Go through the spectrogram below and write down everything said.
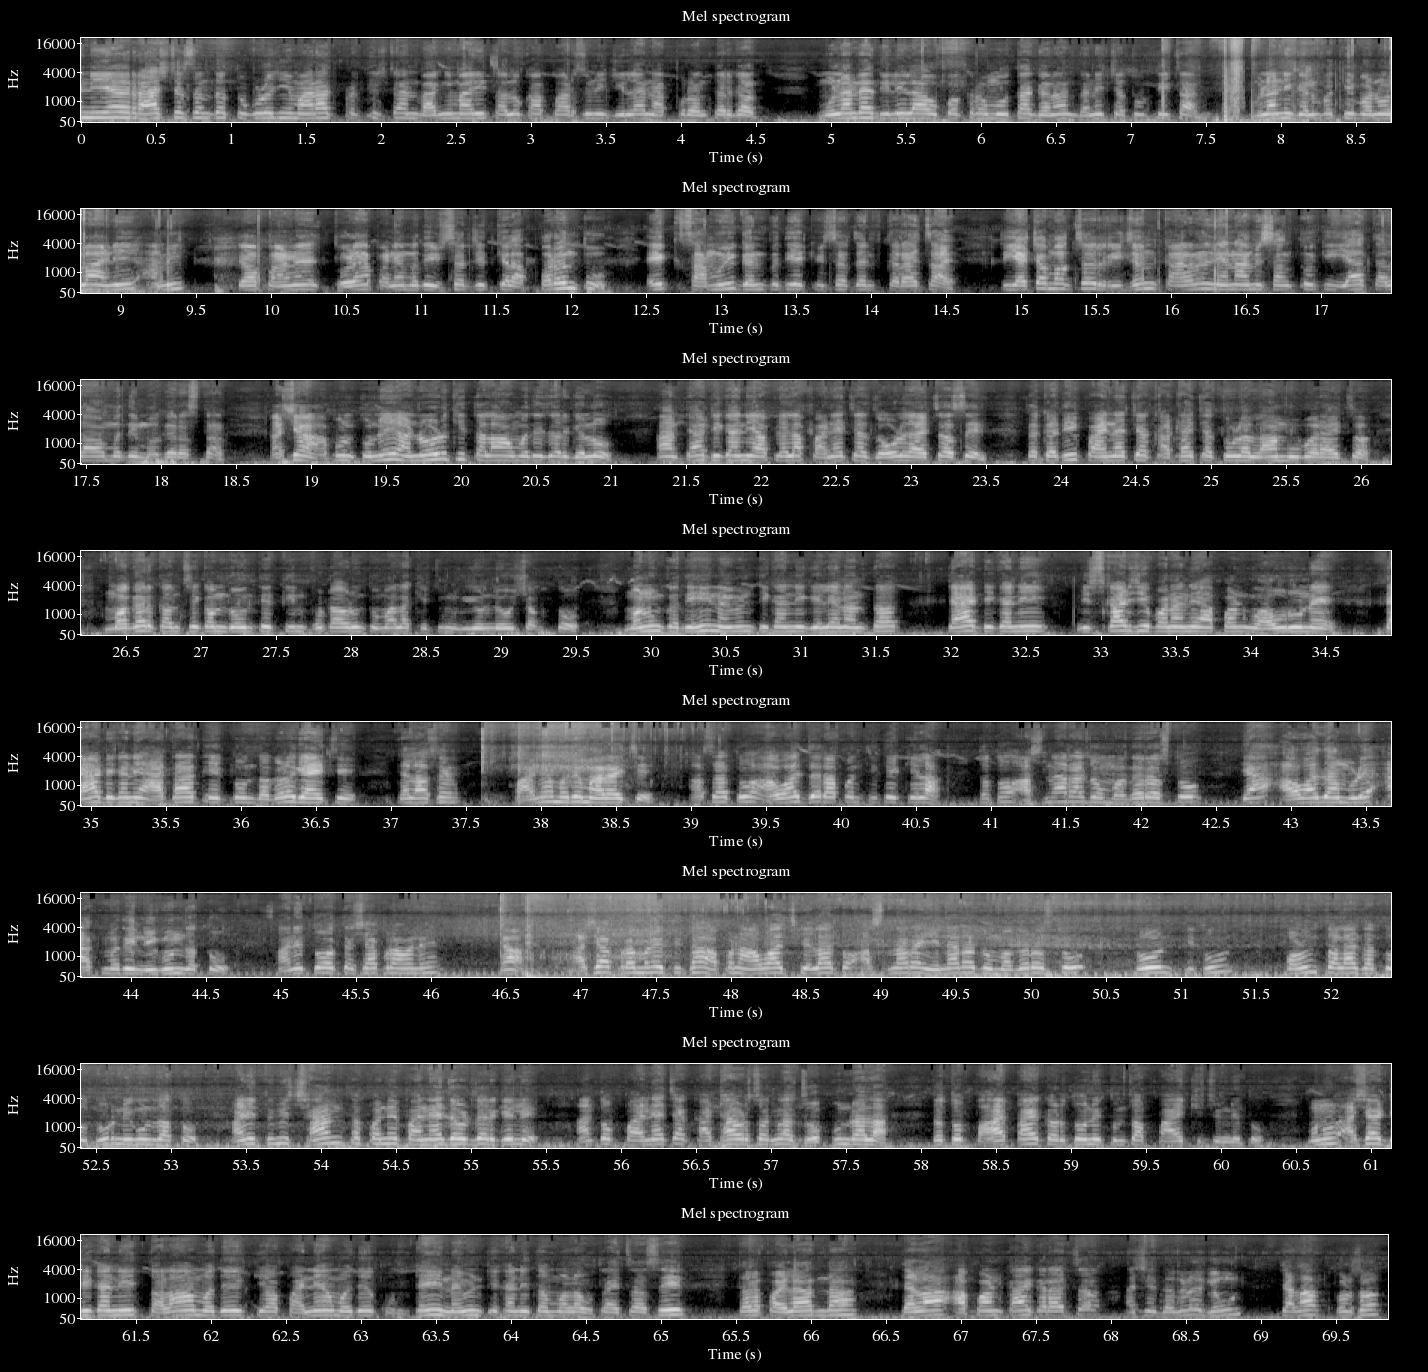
आदरणीय राष्ट्रसंत तुकडोजी महाराज प्रतिष्ठान भागीमारी तालुका पारसुनी जिल्हा नागपूर अंतर्गत मुलांना दिलेला उपक्रम होता गण गणेश चतुर्थीचा. मुलांनी गणपती बनवला आणि आम्ही तेव्हा पाण्या थोड्या पाण्यामध्ये विसर्जित केला. परंतु एक सामूहिक गणपती एक विसर्जन करायचा आहे. तर याच्या मागचं रिझन कारण यांना आम्ही सांगतो की या तलावामध्ये मगर असतात. अशा आपण कोणत्याही अनोळखी तलावामध्ये जर गेलो आणि त्या ठिकाणी आपल्याला पाण्याच्या जवळ जायचं असेल तर कधी पाण्याच्या काठाच्या थोडं लांब उभं राहायचं. मगर कमसे कम दोन ते तीन फुटावरून तुम्हाला खिचून घेऊन येऊ शकतो. म्हणून कधीही नवीन ठिकाणी गेल्यानंतर त्या ठिकाणी निष्काळजीपणाने आपण वावरू नये. त्या ठिकाणी हातात एक दोन दगड घ्यायचे त्याला असं पाण्यामध्ये मारायचे. असा तो आवाज जर आपण तिथे केला तर तो असणारा जो मगर असतो त्या आवाजामुळे आतमध्ये निघून जातो. आणि तो तशाप्रमाणे हां अशाप्रमाणे तिथं आपण आवाज केला तो असणारा येणारा जो मगर असतो तो तिथून पळून चला जातो दूर निघून जातो. आणि तुम्ही शांतपणे पाण्याजवळ जर गेले आणि तो पाण्याच्या काठावर चांगला झोपून राहिला तर तो पाय पाय करतो आणि तुमचा पाय खिचून नेतो म्हणून अशा ठिकाणी तलावामध्ये किंवा पाण्यामध्ये कोणत्याही नवीन ठिकाणी तर मला उतरायचं असेल तर पहिल्यांदा त्याला आपण काय करायचं असे दगडं घेऊन त्याला थोडंसं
